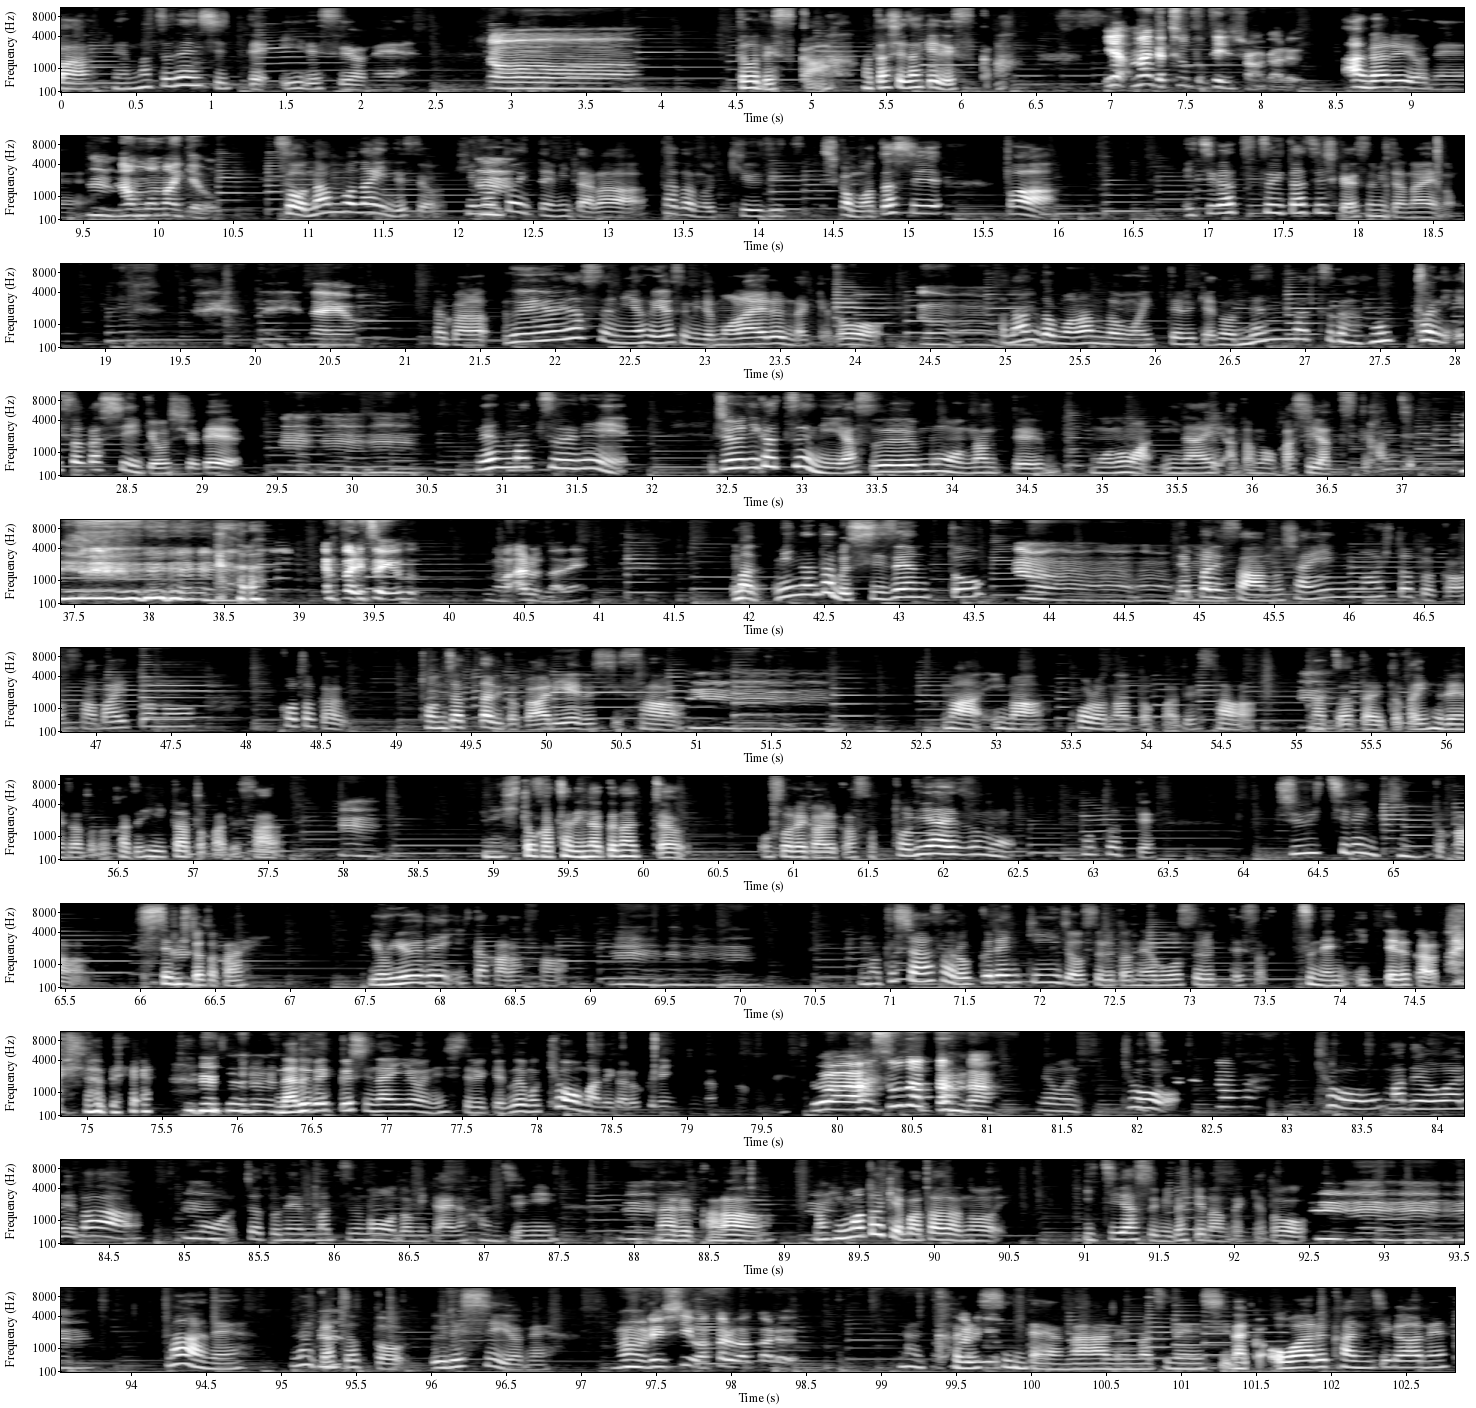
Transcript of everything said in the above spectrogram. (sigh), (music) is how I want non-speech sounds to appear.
ぱ年末年始っていいですよね。あどうですか？私だけですか？ーいやなんかちょっとテンション上がる。上がるよね。うんなんもないけど。そうなんもないんですよ。紐解いてみたら、ただの休日。しかも私は1月1日しか休みじゃないの。大変だよ。だから冬休みは冬休みでもらえるんだけど、うんうんうん。何度も何度も言ってるけど年末が本当に忙しい業種でうんうん年末に12月に休もうなんてものはいない頭おかしいやつって感じ。う (laughs) んやっぱりそういうのあるんだね。まあみんな多分自然とうんうんうんうんやっぱりさあの社員の人とかはさバイトの子とか飛んじゃったりとかありえるしさうんうん。まあ今コロナとかでさうん。なっちゃったりとかインフルエンザとか風邪ひいたとかでさ、うん。ね、人が足りなくなっちゃう恐れがあるからさとりあえずもう本当だって11連勤とかしてる人とか余裕でいたからさうんうん私はさ6連勤以上すると寝坊するってさ常に言ってるから会社で。うんうんなるべくしないようにしてるけどでも今日までが6連勤だったのね。うわーそうだったんだ。でも今日今日まで終わればもうちょっと年末モードみたいな感じにうんなるから、まあ紐解けばただの一休みだけなんだけどうんうんうんうん。まあねなんかちょっと嬉しいよね、まあ嬉しいわかるわかる。なんか嬉しいんだよな年末年始。なんか終わる感じがね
